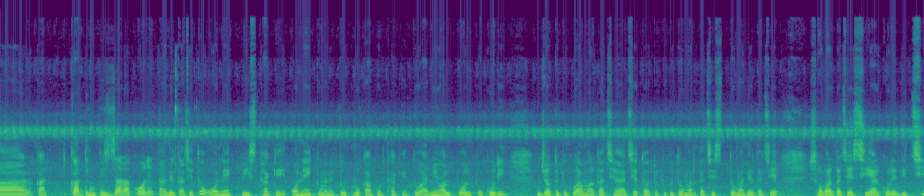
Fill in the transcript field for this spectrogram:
আর কাট কাটিং পিস যারা করে, তাদের কাছে তো অনেক পিস থাকে, অনেক মানে টুকরো কাপড় থাকে। তো আমি অল্প অল্প করি, যতটুকু আমার কাছে আছে, ততটুকু তোমার কাছে, তোমাদের কাছে, সবার কাছে শেয়ার করে দিচ্ছি।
